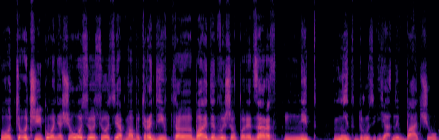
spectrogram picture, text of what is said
от, очікування, що ось ось ось я б, мабуть, радів. Та Байден вийшов вперед. Зараз ні. Ні, друзі, я не бачу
